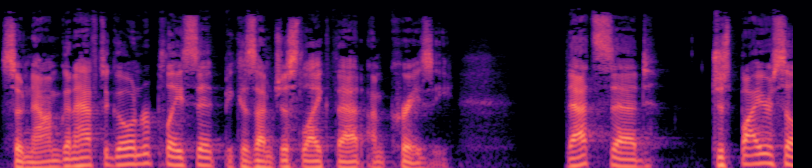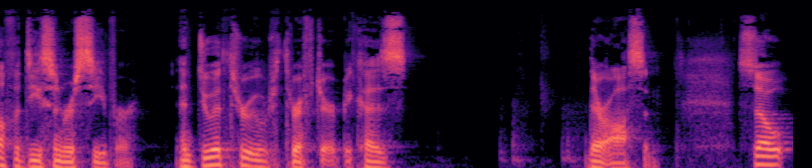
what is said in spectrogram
So now I'm going to have to go and replace it because I'm just like that. I'm crazy. That said, just buy yourself a decent receiver and do it through Thrifter because they're awesome. So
